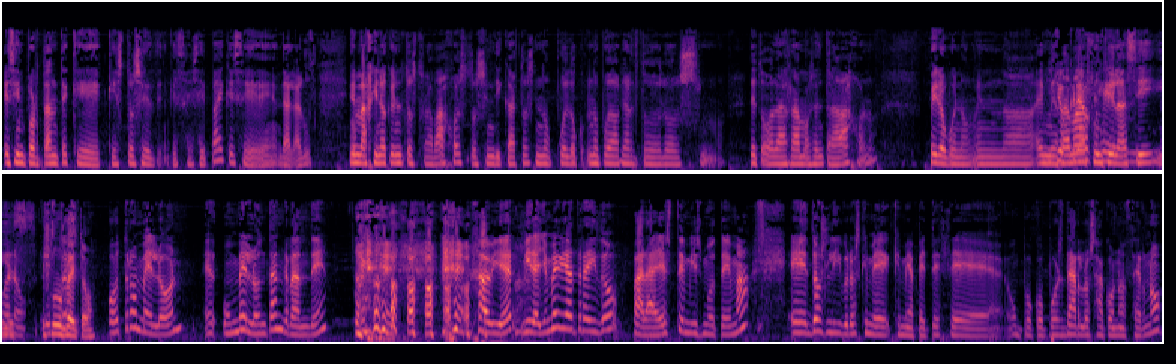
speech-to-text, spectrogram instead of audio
Es importante que, que esto se, que se sepa y que se da a la luz. Me imagino que en otros trabajos, otros sindicatos, no puedo, no puedo hablar de todos los, de todas las ramos del trabajo, ¿no? Pero bueno, en, en mi Yo rama funciona que, así bueno, y es, es un reto. Es otro melón, eh, un melón tan grande Javier, mira, yo me había traído para este mismo tema eh, dos libros que me, que me, apetece un poco pues darlos a conocer, ¿no?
